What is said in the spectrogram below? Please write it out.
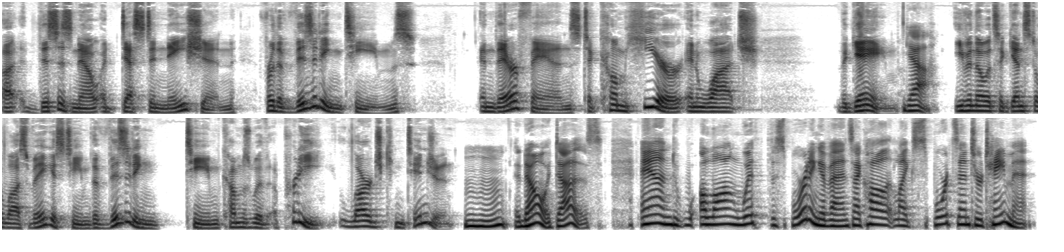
Uh, this is now a destination for the visiting teams and their fans to come here and watch the game yeah, even though it's against a Las Vegas team, the visiting team comes with a pretty large contingent. hmm No, it does. And along with the sporting events, I call it like sports entertainment.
